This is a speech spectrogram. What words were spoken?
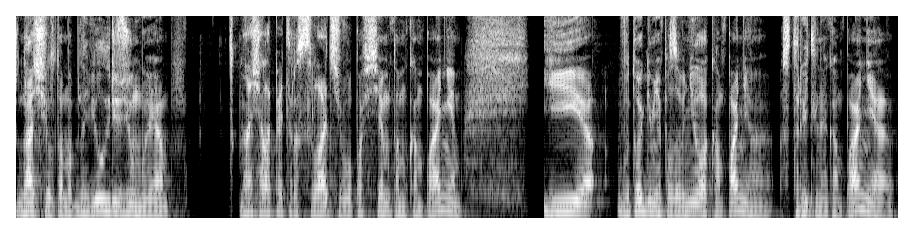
Начал там, обновил резюме, начал опять рассылать его по всем там компаниям. И в итоге мне позвонила компания, строительная компания,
